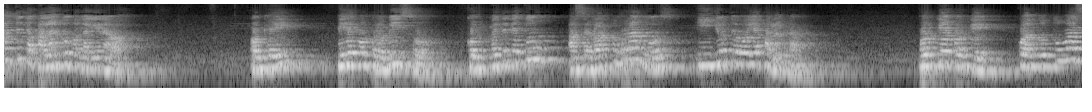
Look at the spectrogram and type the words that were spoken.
gente, te apalanco con alguien abajo. ¿Ok? Pide compromiso. Comprométete tú a cerrar tus rangos y yo te voy a apalancar. ¿Por qué? Porque cuando tú vas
